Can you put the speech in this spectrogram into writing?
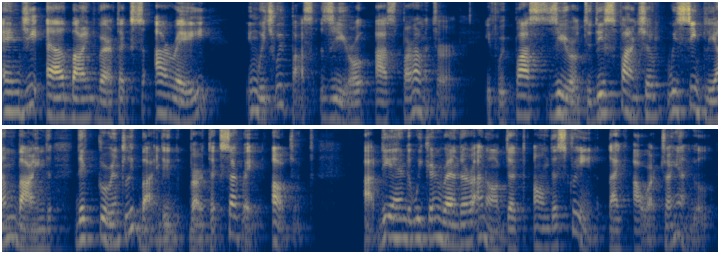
and GL bind vertex array in which we pass 0 as parameter. If we pass 0 to this function, we simply unbind the currently binded vertex array object. At the end, we can render an object on the screen, like our triangle,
